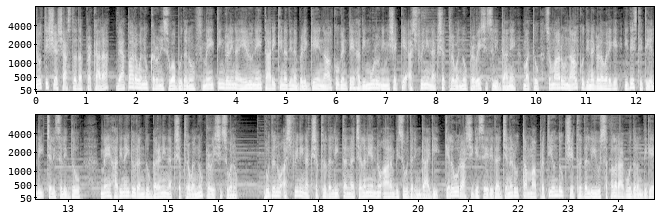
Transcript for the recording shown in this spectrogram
ಜ್ಯೋತಿಷ್ಯ ಶಾಸ್ತ್ರದ ಪ್ರಕಾರ, ವ್ಯಾಪಾರವನ್ನು ಕರುಣಿಸುವ ಬುಧನು ಮೇ ತಿಂಗಳಿನ ಏಳನೇ ತಾರೀಕಿನ ದಿನ ಬೆಳಿಗ್ಗೆ ನಾಲ್ಕು ಗಂಟೆ ಹದಿಮೂರು ನಿಮಿಷಕ್ಕೆ ಅಶ್ವಿನಿ ನಕ್ಷತ್ರವನ್ನು ಪ್ರವೇಶಿಸಲಿದ್ದಾನೆ ಮತ್ತು ಸುಮಾರು ನಾಲ್ಕು ದಿನಗಳವರೆಗೆ ಇದೇ ಸ್ಥಿತಿಯಲ್ಲಿ ಚಲಿಸಲಿದ್ದು, ಮೇ ಹದಿನೈದು ರಂದು ಭರಣಿ ನಕ್ಷತ್ರವನ್ನು ಪ್ರವೇಶಿಸುವನು. ಬುಧನು ಅಶ್ವಿನಿ ನಕ್ಷತ್ರದಲ್ಲಿ ತನ್ನ ಚಲನೆಯನ್ನು ಆರಂಭಿಸುವುದರಿಂದಾಗಿ ಕೆಲವು ರಾಶಿಗೆ ಸೇರಿದ ಜನರು ತಮ್ಮ ಪ್ರತಿಯೊಂದು ಕ್ಷೇತ್ರದಲ್ಲಿಯೂ ಸಫಲರಾಗುವುದರೊಂದಿಗೆ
